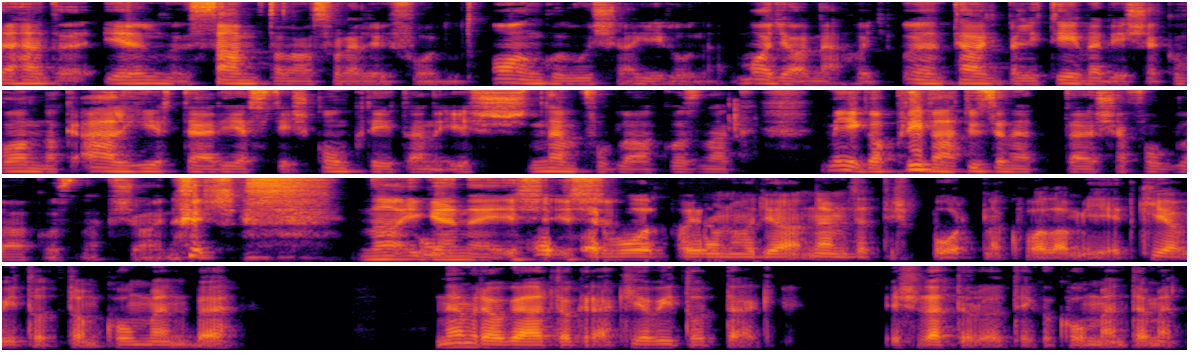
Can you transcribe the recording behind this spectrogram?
Tehát ilyen számtalanszor előfordult. Angol újságírónál, magyarnál, hogy olyan tárgybeli tévedések vannak, álhírterjesztés konkrétan, és nem foglalkoznak. Még a privát üzenettel se foglalkoznak sajnos. Na igen, Ó, és... és... volt olyan, hogy a nemzeti sportnak valamiét kiavítottam kommentbe, nem reagáltak rá, kiavították, és letörölték a kommentemet.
